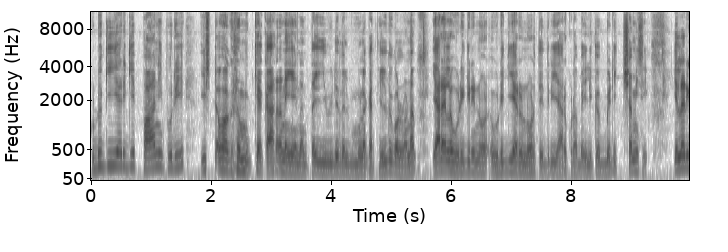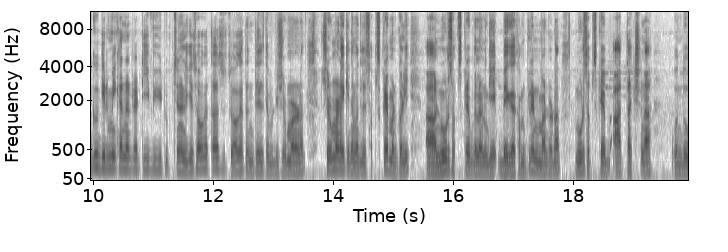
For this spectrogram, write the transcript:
ಹುಡುಗಿಯರಿಗೆ ಪಾನಿಪುರಿ ಇಷ್ಟವಾಗಲು ಮುಖ್ಯ ಕಾರಣ ಏನಂತ ಈ ವಿಡಿಯೋದಲ್ಲಿ ಮೂಲಕ ತಿಳಿದುಕೊಳ್ಳೋಣ. ಯಾರೆಲ್ಲ ಹುಡುಗಿರಿ ನೋ, ಹುಡುಗಿಯರು ನೋಡ್ತಿದ್ರಿ, ಯಾರು ಕೂಡ ಬೈಲಿಕ್ಕೆ ಹೋಗಬೇಡಿ, ಕ್ಷಮಿಸಿ. ಎಲ್ಲರಿಗೂ Girmi Kannada T V YouTube ಚಾನಲ್ಗೆ ಸ್ವಾಗತ. ಸುಸ್ವಾಗತ ಅಂತ ಹೇಳ್ತಾ ಬಿಟ್ಟು ಶುರು ಮಾಡೋಣ. ಶುರು ಮಾಡೋಕ್ಕಿಂತ ಮೊದಲು ಸಬ್ಸ್ಕ್ರೈಬ್ ಮಾಡ್ಕೊಳ್ಳಿ. ನೂರು ಸಬ್ಸ್ಕ್ರೈಬ್ಗಳನ್ನು ಬೇಗ ಕಂಪ್ಲೇಂಟ್ ಮಾಡೋಣ. ನೂರು ಸಬ್ಸ್ಕ್ರೈಬ್ ಆದ ತಕ್ಷಣ ಒಂದು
